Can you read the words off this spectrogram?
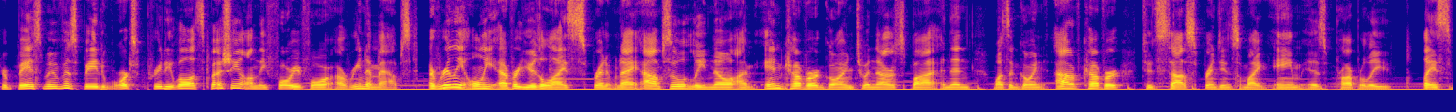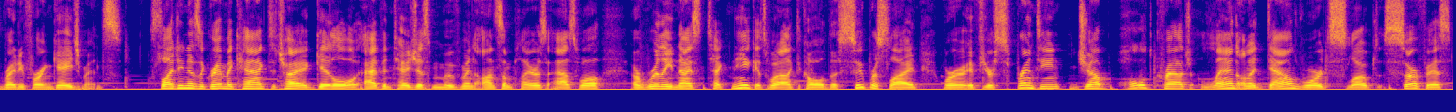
Your base movement speed works pretty well, especially on the 4v4 arena maps. I really only ever utilize sprint when I absolutely know I'm in cover going to another spot, and then once I'm going out of cover to stop sprinting so my aim is properly placed ready for engagements. Sliding is a great mechanic to try to get a little advantageous movement on some players as well. A really nice technique is what I like to call the super slide, where if you're sprinting, jump, hold crouch, land on a downward sloped surface,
